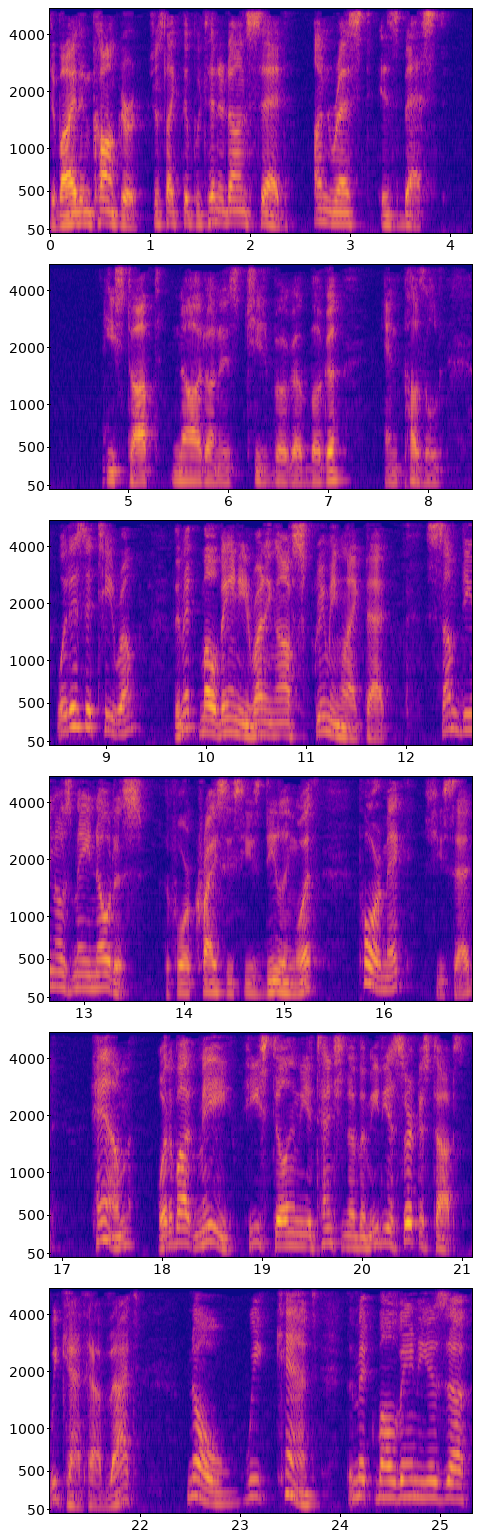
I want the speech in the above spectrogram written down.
Divide and conquer, just like the Putinodon said. Unrest is best. He stopped, gnawed on his cheeseburger booger, and puzzled. What is it, T-Rump? The Mick Mulvaney running off screaming like that. Some dinos may notice the four crises he's dealing with. Poor Mick, she said. Him? What about me? He's stealing the attention of the media circus tops. We can't have that. No, we can't. The Mick Mulvaney is a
